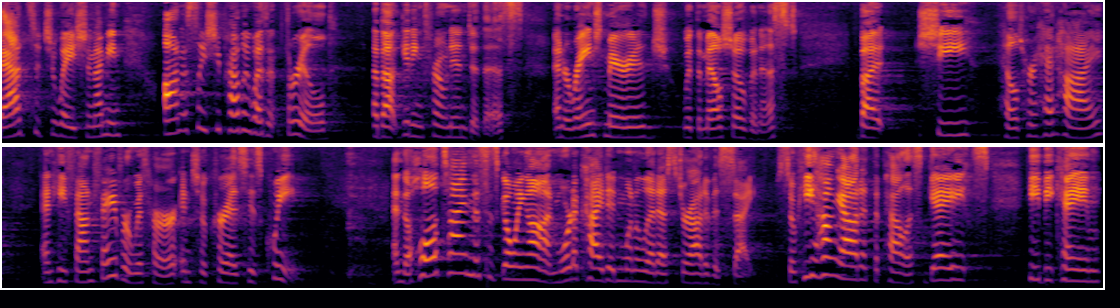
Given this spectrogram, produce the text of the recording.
bad situation. I mean, honestly, she probably wasn't thrilled about getting thrown into this an arranged marriage with a male chauvinist, but she held her head high and he found favor with her and took her as his queen. And the whole time this is going on, Mordecai didn't want to let Esther out of his sight. So he hung out at the palace gates. He became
